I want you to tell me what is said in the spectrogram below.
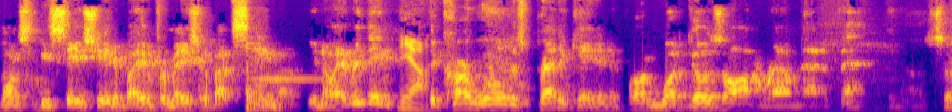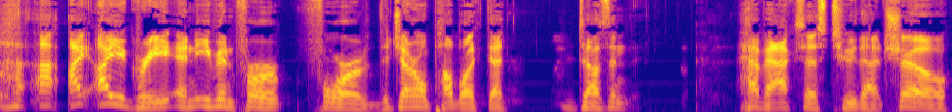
wants to be satiated by information about SEMA. You know, everything, yeah. the car world is predicated upon what goes on around that event. You know, so I, I agree. And even for, for the general public that doesn't have access to that show,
